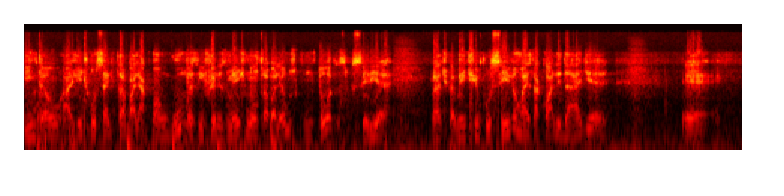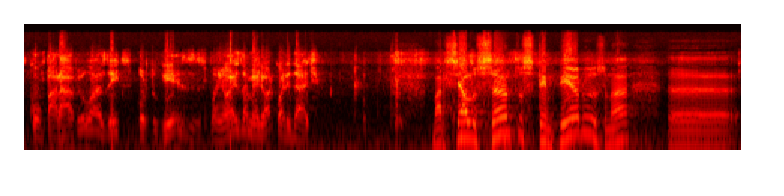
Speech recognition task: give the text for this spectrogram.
Então a gente consegue trabalhar com algumas, infelizmente não trabalhamos com todas, porque seria praticamente impossível, mas a qualidade é, é, comparável a azeites portugueses, espanhóis da melhor qualidade. Marcelo Santos, Temperos, né? Uh,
